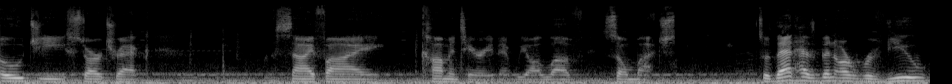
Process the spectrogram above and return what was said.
OG Star Trek sci-fi commentary that we all love so much. So that has been our review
